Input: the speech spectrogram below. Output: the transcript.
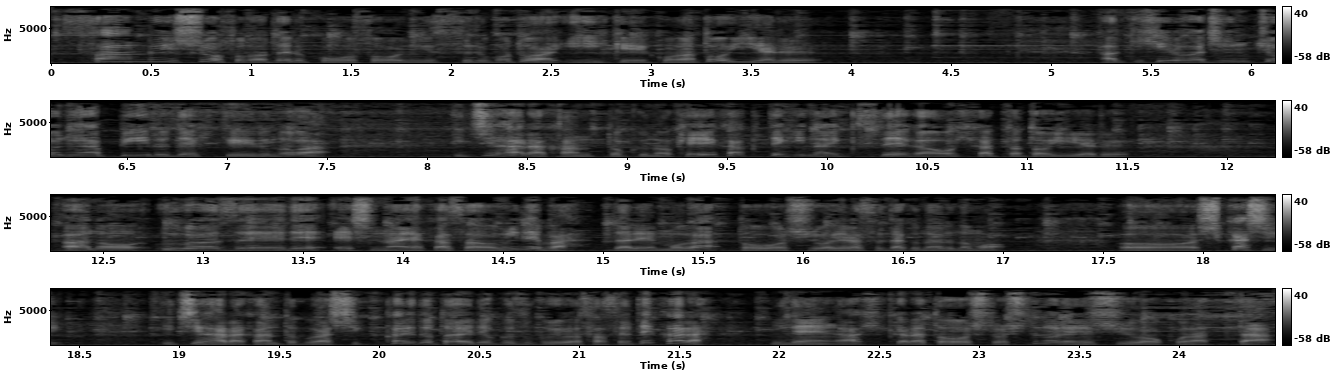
三塁手を育てる構想にすることはいい傾向だと言える。秋広が順調にアピールできているのは、市原監督の計画的な育成が大きかったと言える。あの上背でしなやかさを見れば、誰もが投手をやらせたくなるのも、しかし、市原監督はしっかりと体力づくりをさせてから、2年秋から投手としての練習を行った。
